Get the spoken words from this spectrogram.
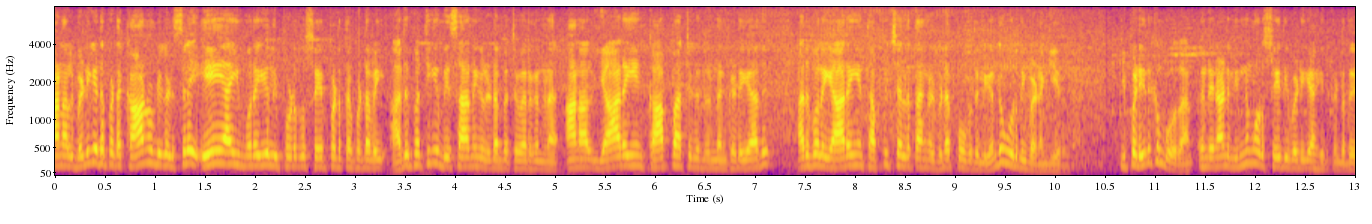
ஆனால் வெளியிடப்பட்ட காணொளிகள் சில ஏஐ முறையில் இப்பொழுது செயற்படுத்தப்பட்டவை. அது பற்றிய விசாரணைகள் இடம்பெற்று வருகின்றன. ஆனால் யாரையும் காப்பாற்றுகின்றன கிடையாது. அதுபோல யாரையும் தப்பிச் செல்ல தாங்கள் விடப்போவதில்லை என்று உறுதி வழங்கியிருந்தார். இப்படி இருக்கும்போதுதான் இந்த நாளில் இன்னும் ஒரு செய்தி வெளியாக இருக்கின்றது.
